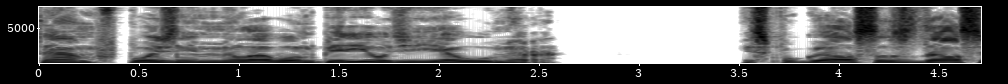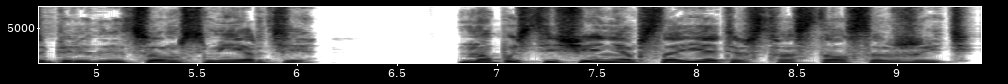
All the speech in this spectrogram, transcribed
Там, в позднем меловом периоде, я умер. Испугался, сдался перед лицом смерти, но по стечению обстоятельств остался жить.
